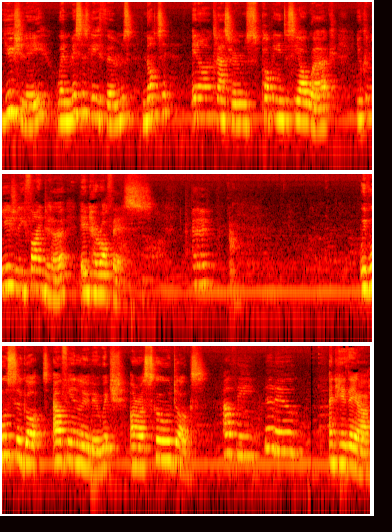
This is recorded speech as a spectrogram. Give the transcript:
Usually, when Mrs. Letham's not in our classrooms popping in to see our work, you can usually find her in her office. Hello. We've also got Alfie and Lulu, which are our school dogs. Alfie, Lulu. And here they are.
